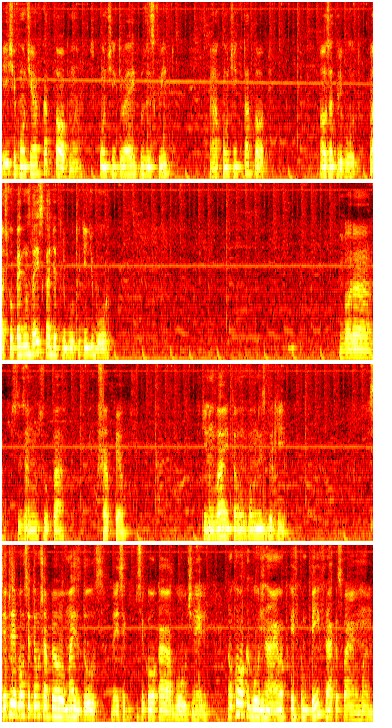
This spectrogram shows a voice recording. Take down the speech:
Ixi, a continha vai ficar top, mano. Essa continha que vai pros inscritos. É uma continha que tá top. Olha os atributos. Acho que eu pego uns 10k de atributo aqui de boa. Agora precisamos upar o chapéu. Que não vai, então vamos nisso daqui. Sempre é bom você ter um chapéu mais 12. Daí você, você colocar gold nele. Não coloca gold na arma porque fica bem fraca a sua arma, mano.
